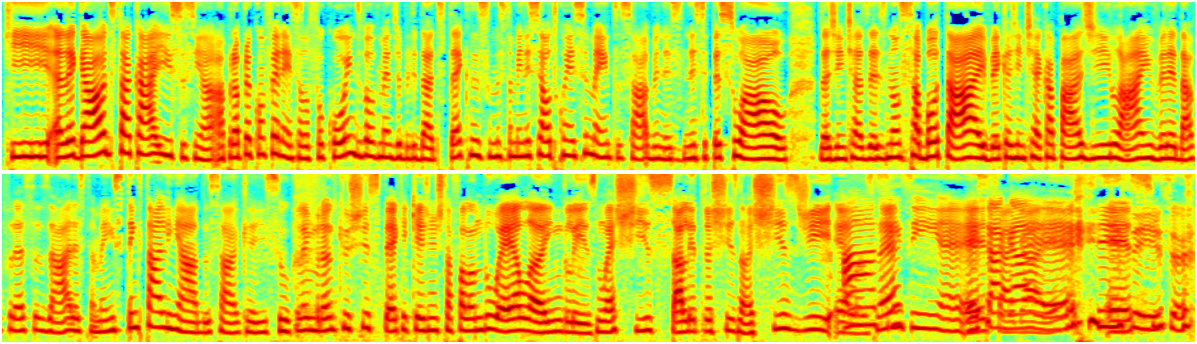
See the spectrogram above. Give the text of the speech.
que é legal destacar isso, assim, a, própria conferência, ela focou em desenvolvimento de habilidades técnicas, mas também nesse autoconhecimento, sabe? Nesse, nesse pessoal, da gente, às vezes, não se sabotar e ver que a gente é capaz de ir lá, enveredar por essas áreas também. Isso tem que estar tá alinhado, saca? Isso... Lembrando que o Xtec aqui a gente está falando do ela em inglês, não é X, a letra X, não, é X de elas, ah, né? Sim, sim, é S-H-E. Isso, isso.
